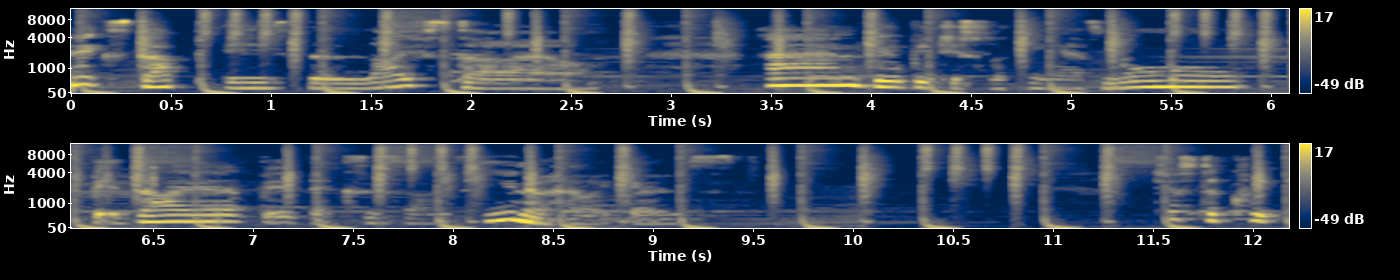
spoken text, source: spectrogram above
Next up is the lifestyle and we'll be just looking as normal, bit of diet, bit of exercise, you know how it goes. Just a quick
